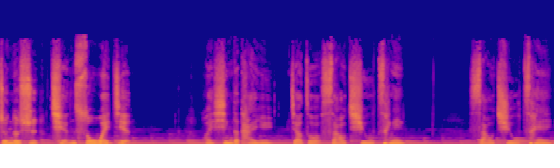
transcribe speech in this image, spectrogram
真的是前所未见！彗星的台语叫做扫秋星，扫秋星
